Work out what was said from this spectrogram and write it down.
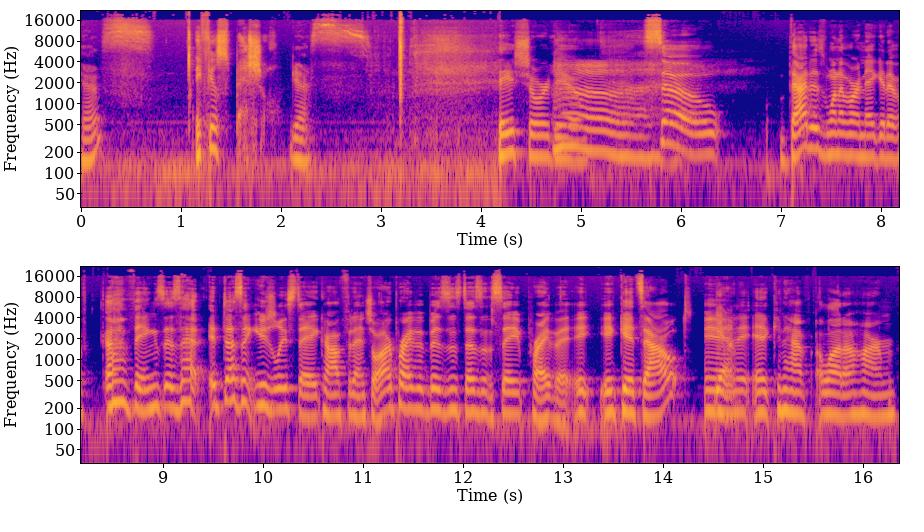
Yes. they feel special Yes. They sure do. so that is one of our negative uh, things is that it doesn't usually stay confidential. Our private business doesn't stay private. It, it gets out and Yeah. it, it can have a lot of harm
